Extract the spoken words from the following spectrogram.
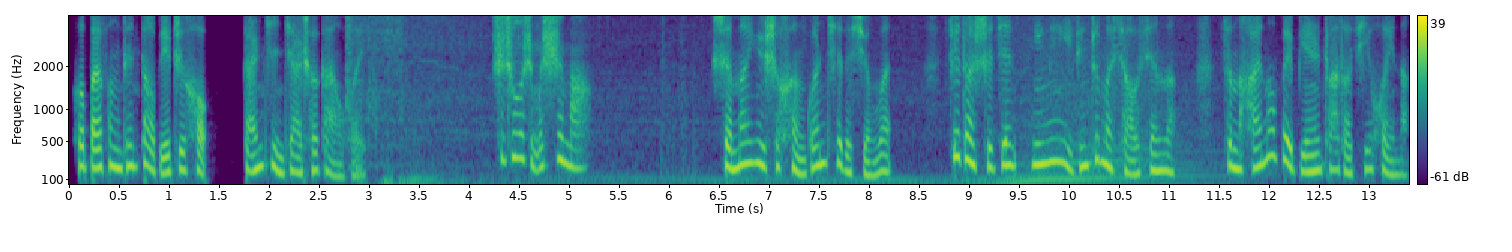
和白凤珍道别之后，赶紧驾车赶回。是出了什么事吗？沈曼玉是很关切的询问。这段时间明明已经这么小心了。怎么还能被别人抓到机会呢？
